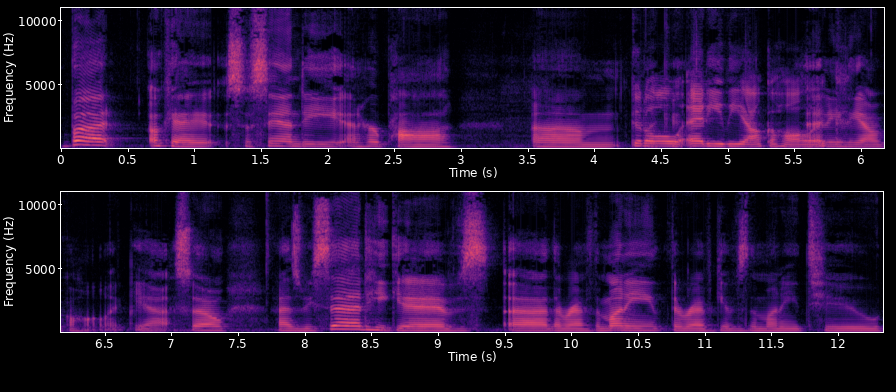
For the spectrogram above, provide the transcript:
But okay, so Sandy and her pa, um, Good old Eddie the alcoholic. Eddie the alcoholic. Yeah. So as we said, he gives uh, the Rev the money. The Rev gives the money to.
